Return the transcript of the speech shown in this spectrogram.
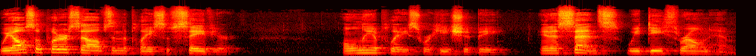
We also put ourselves in the place of Savior, only a place where He should be. In a sense, we dethrone Him.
